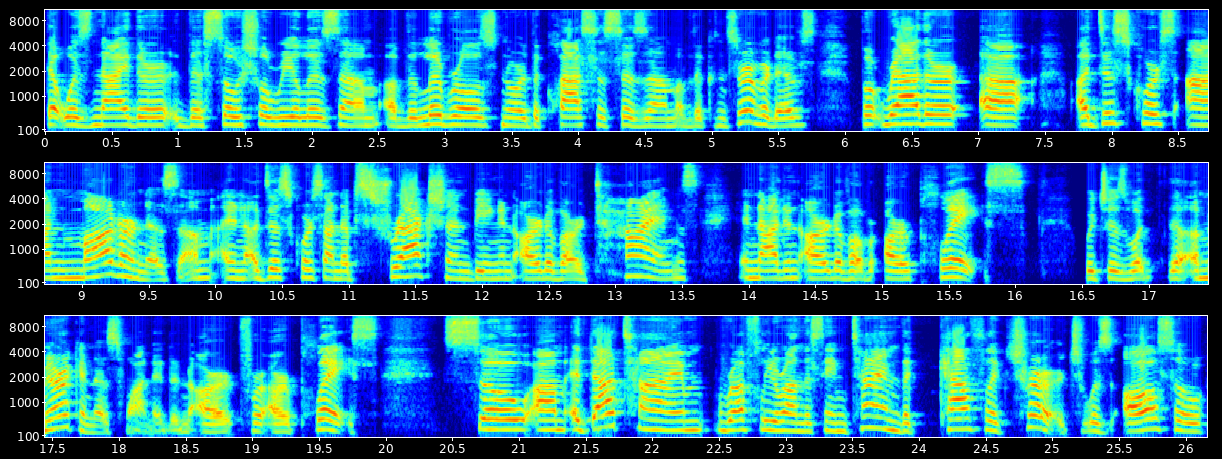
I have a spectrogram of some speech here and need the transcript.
that was neither the social realism of the liberals nor the classicism of the conservatives, but rather uh, a discourse on modernism and a discourse on abstraction being an art of our times and not an art of our place, which is what the Americanists wanted an art for our place So um, at that time, roughly around the same time, the Catholic Church was also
